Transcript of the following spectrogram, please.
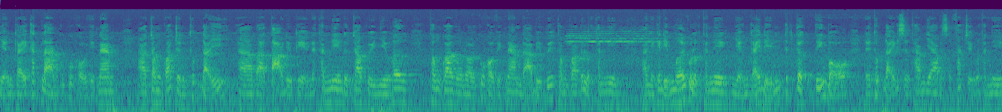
những cái cách làm của Quốc hội Việt Nam à, trong quá trình thúc đẩy à, và tạo điều kiện để thanh niên được trao quyền nhiều hơn. Thông qua vừa rồi Quốc hội Việt Nam đã biểu quyết thông qua cái luật thanh niên, à, những cái điểm mới của luật thanh niên, những cái điểm tích cực tiến bộ để thúc đẩy cái sự tham gia và sự phát triển của thanh niên.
